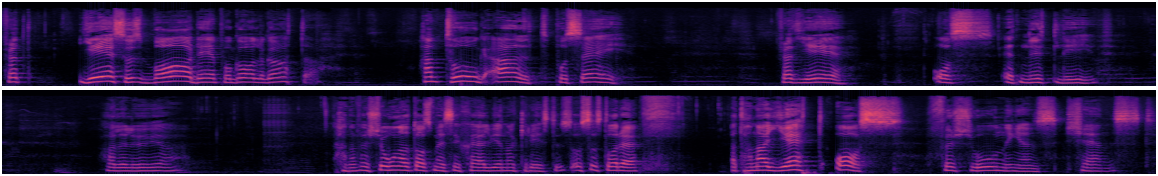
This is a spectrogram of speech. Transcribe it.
För att Jesus bar det på Golgata. Han tog allt på sig för att ge oss ett nytt liv. Halleluja. Han har försonat oss med sig själv genom Kristus. Och så står det att han har gett oss försoningens tjänst.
